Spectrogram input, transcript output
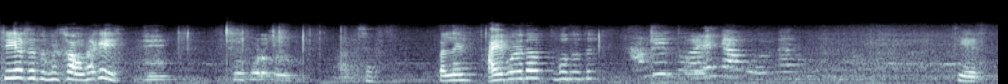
ঠিক আছে তুমি খাও নাকি? আচ্ছা তাহলে হাই করে দাও বন্ধুদের। ঠিক আছে।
